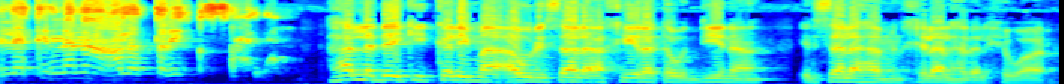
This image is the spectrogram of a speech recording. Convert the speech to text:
لكننا على الطريق الصحيح هل لديك كلمة أو رسالة أخيرة تودينا إرسالها من خلال هذا الحوار؟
